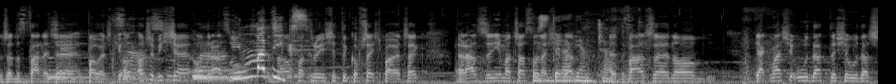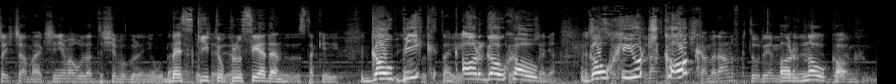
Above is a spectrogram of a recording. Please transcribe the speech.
że dostanę te pałeczki. O, oczywiście od razu I zaopatruję się tylko w 6 pałeczek. Raz, że nie ma czasu na Pozdrawiam 7. czat. Dwa, że no jak ma się udać, to się uda z sześcioma. Jak się nie ma udać, to się w ogóle nie uda. Bez nie? Wiecie, kitu, plus jeden. Z takiej Go big or go home. Go huge cock or no byłem cock.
